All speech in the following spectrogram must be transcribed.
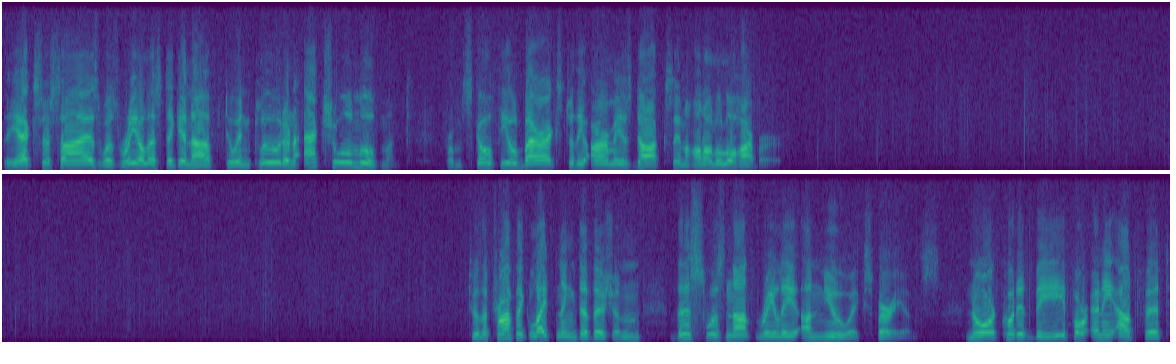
The exercise was realistic enough to include an actual movement from Schofield Barracks to the Army's docks in Honolulu Harbor. To the Tropic Lightning Division, this was not really a new experience, nor could it be for any outfit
